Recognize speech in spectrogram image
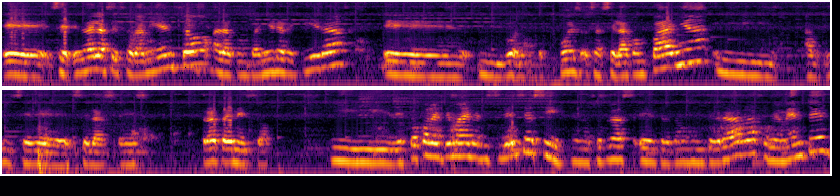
eh, se le da el asesoramiento a la compañera que quiera eh, y bueno, después, o sea, se la acompaña y, se, se las trata en eso. Y después con el tema de la disidencia, sí, nosotras eh, tratamos de integrarlas, obviamente,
